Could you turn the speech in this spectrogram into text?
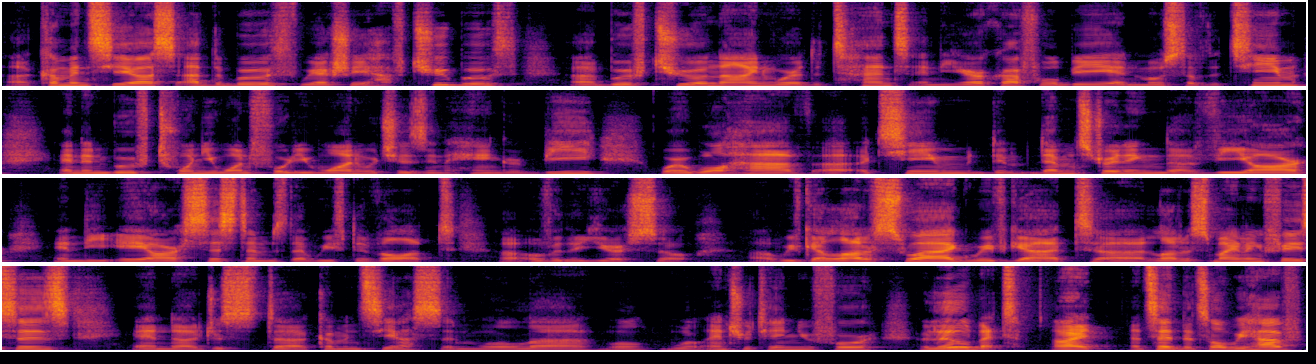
Uh, come and see us at the booth. We actually have two booths, uh, booth 209 where the tent and the aircraft will be and most of the team, and then booth 2141, which is in Hangar B, where we'll have uh, a team de demonstrating the VR and the AR systems that we've developed uh, over the years. So uh, we've got a lot of swag, we've got uh, a lot of smiling faces, and uh, just uh, come and see us, and we'll uh, we'll we'll entertain you for a little bit. All right, that's it. That's all we have.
